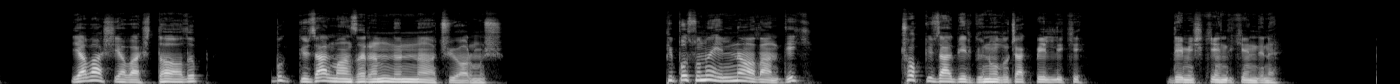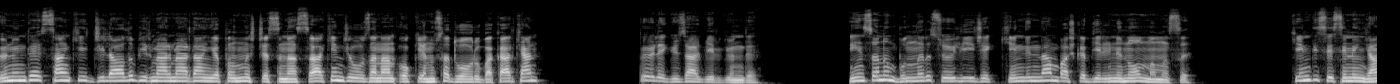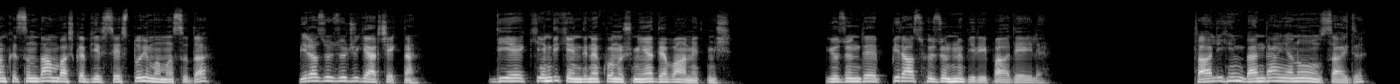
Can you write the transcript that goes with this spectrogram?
yavaş yavaş dağılıp bu güzel manzaranın önünü açıyormuş. Piposunu eline alan Dik, ''Çok güzel bir gün olacak belli ki.'' demiş kendi kendine. Önünde sanki cilalı bir mermerden yapılmışçasına sakince uzanan okyanusa doğru bakarken, Böyle güzel bir günde. İnsanın bunları söyleyecek kendinden başka birinin olmaması, kendi sesinin yankısından başka bir ses duymaması da biraz üzücü gerçekten, diye kendi kendine konuşmaya devam etmiş. Yüzünde biraz hüzünlü bir ifadeyle. Talihim benden yana olsaydı,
